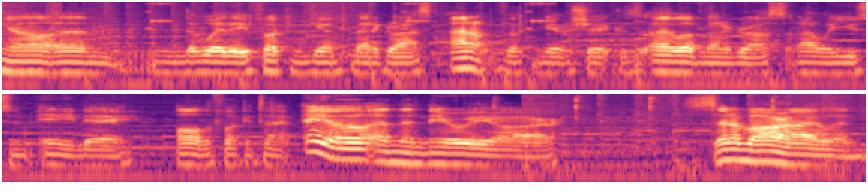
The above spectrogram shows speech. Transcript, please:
you know, and the way they fucking to Metagross. I don't fucking give a shit, because I love Metagross, and I will use him any day all the fucking time. Ayo, and then here we are. Cinnabar Island.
